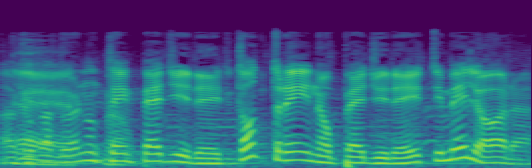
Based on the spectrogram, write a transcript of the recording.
O é, jogador não, não, tem pé direito. Então treina o pé direito e melhora.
